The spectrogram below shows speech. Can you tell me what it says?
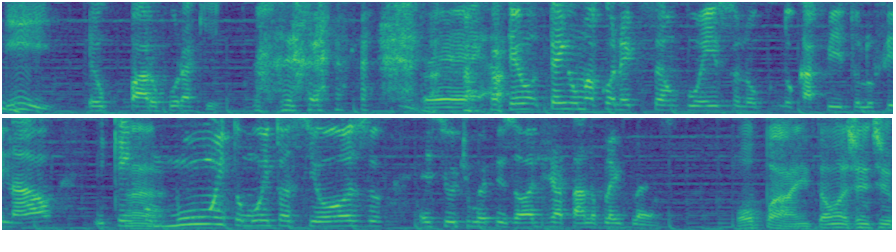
E eu paro por aqui. é, tenho uma conexão com isso no, no capítulo final. E quem for é. muito, muito ansioso, esse último episódio já está no Play Plus. Opa, então a gente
